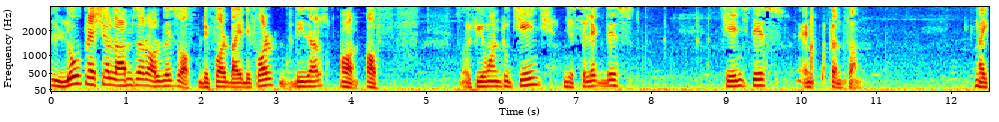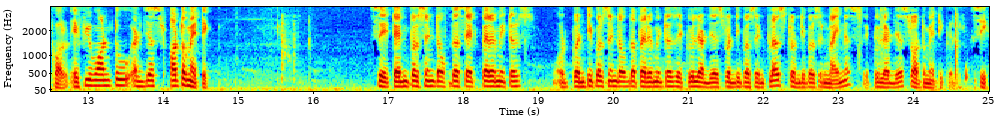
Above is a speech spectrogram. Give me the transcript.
low pressure alarms are always off default by default these are on off. So if you want to change just select this change this and confirm. Like all if you want to adjust automatic say 10% of the set parameters or 20% of the parameters it will adjust 20% plus 20% minus it will adjust automatically. See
